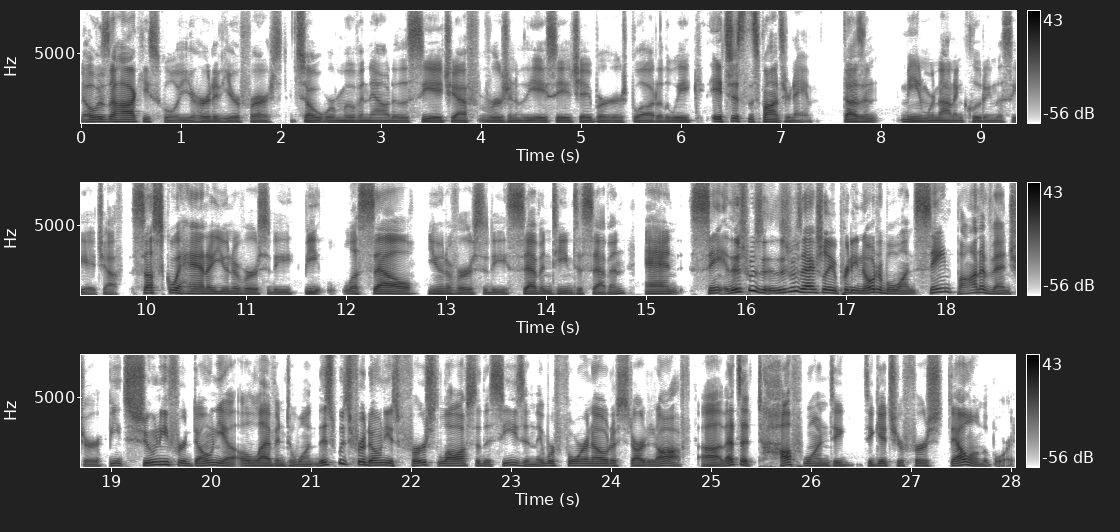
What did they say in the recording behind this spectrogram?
Nova's a hockey school. You heard it here first. So we're moving now to the CHF version of the ACHA Burgers Blowout of the Week. It's just the sponsor name. Doesn't mean we're not including the CHF. Susquehanna University beat LaSalle University 17 to 7 and Saint this was this was actually a pretty notable one. St. Bonaventure beat SUNY Fredonia 11 to 1. This was Fredonia's first loss of the season. They were 4 and 0 to start it off. Uh, that's a tough one to to get your first Dell on the board.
